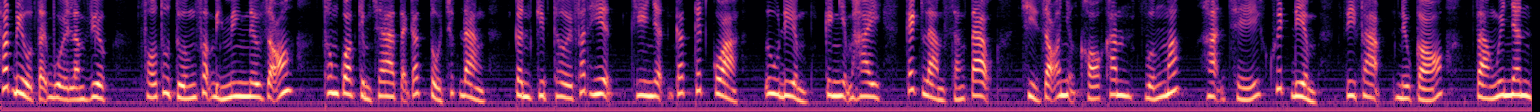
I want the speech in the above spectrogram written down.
Phát biểu tại buổi làm việc, Phó Thủ tướng Phạm Bình Minh nêu rõ, thông qua kiểm tra tại các tổ chức đảng, cần kịp thời phát hiện, ghi nhận các kết quả, ưu điểm, kinh nghiệm hay, cách làm sáng tạo, chỉ rõ những khó khăn, vướng mắc, hạn chế, khuyết điểm, vi phạm nếu có và nguyên nhân,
